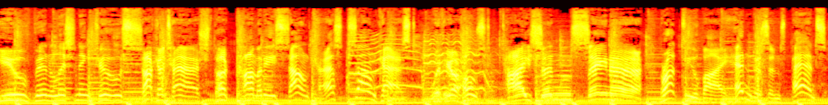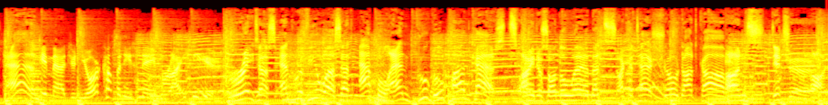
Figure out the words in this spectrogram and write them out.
You've been listening to Succotash, the comedy soundcast soundcast, with your host, Tyson Sainer. Brought to you by Henderson's Pants and Imagine your company's name right here. rate us and review us at Apple and Google Podcasts. Find us on the web at succotashshow.com, on Stitcher, on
